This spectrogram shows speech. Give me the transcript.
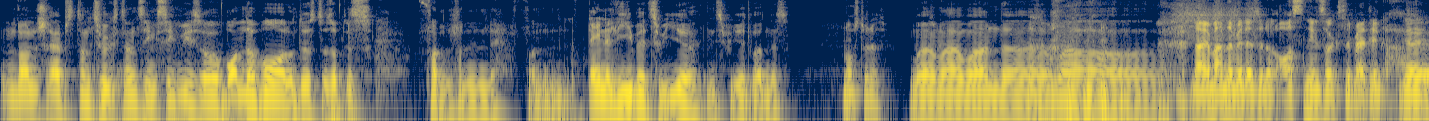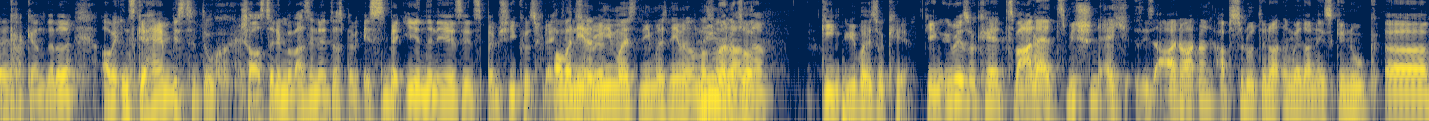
Und dann schreibst, dann suchst, dann singst du irgendwie so Wonderwall und tust, als ob das von, von, von deiner Liebe zu ihr inspiriert worden ist. machst du das. Mama Wonderwall. Nein, im anderen wird also nach außen hin sagst du bei denen, ah, Ja, ja, ja. kacke und da, da. aber insgeheim bist du doch, schaust du halt immer, weiß ich nicht, dass beim Essen bei ihr in der Nähe sitzt, beim Skikurs vielleicht. aber nicht, niemals, niemals nebeneinander. Sondern So, gegenüber ist okay. Gegenüber ist okay, zwei Leute zwischen euch ist auch in Ordnung, absolut in Ordnung, weil dann ist genug, äh,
